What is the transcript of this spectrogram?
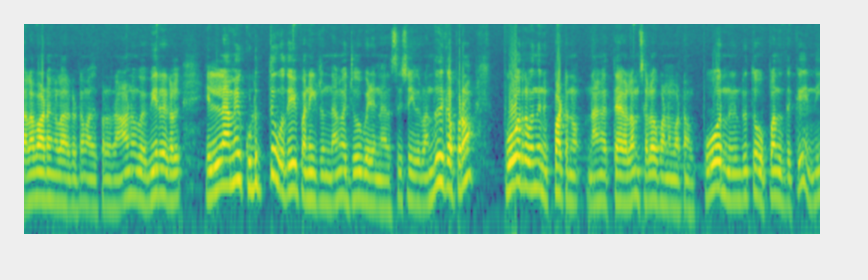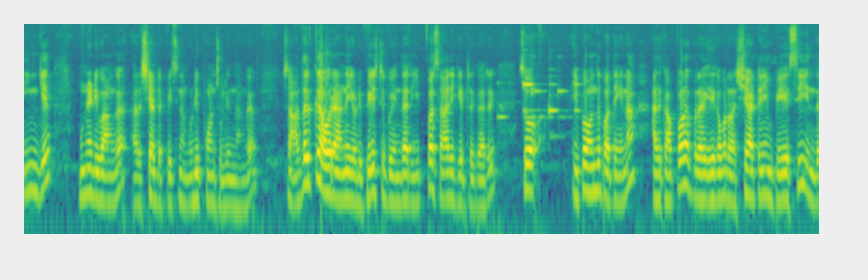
தளவாடங்களாக இருக்கட்டும் அதுக்கப்புறம் இராணுவ வீரர்கள் எல்லாமே கொடுத்து உதவி பண்ணிக்கிட்டு இருந்தாங்க ஜோ பைடன் அரசு. ஸோ இவர் வந்ததுக்கப்புறம் போரை வந்து நிப்பாட்டணும். நாங்கள் தேவையில்லாமல் செலவு பண்ண மாட்டோம். போர் நிறுத்த ஒப்பந்தத்துக்கு நீங்கள் முன்னாடி வாங்க ரஷ்யாட்ட பேசி நான் முடிப்போம்னு சொல்லியிருந்தாங்க. ஸோ அதற்கு அவர் அன்னைக்கு அப்படி பேசிட்டு போயிருந்தார். இப்போ சாரி கேட்டிருக்காரு. ஸோ இப்போ வந்து பார்த்தீங்கன்னா அதுக்கப்புறம் இப்போ இதுக்கப்புறம் ரஷ்யாட்டையும் பேசி இந்த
